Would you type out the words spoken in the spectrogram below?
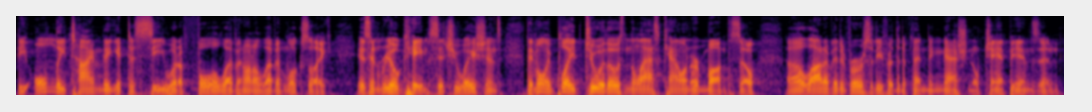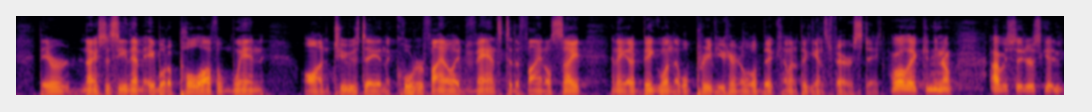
the only time they get to see what a full 11 on 11 looks like is in real game situations. They've only played two of those in the last calendar month. So uh, a lot of adversity for the defending national champions, and they were nice to see them able to pull off a win on Tuesday in the quarterfinal, advance to the final site, and they got a big one that we'll preview here in a little bit coming up against Ferris State. Well, they can, you know, obviously they're just getting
